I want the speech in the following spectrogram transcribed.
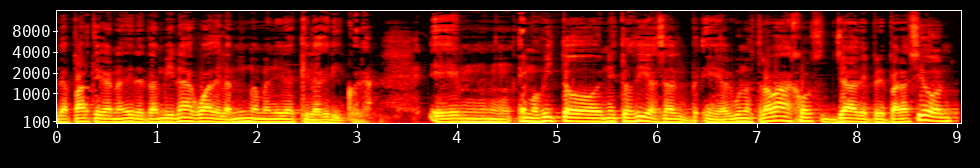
la parte ganadera también agua de la misma manera que la agrícola. Eh, hemos visto en estos días eh, algunos trabajos ya de preparación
